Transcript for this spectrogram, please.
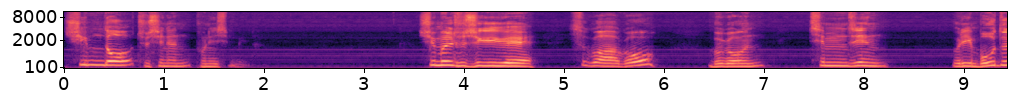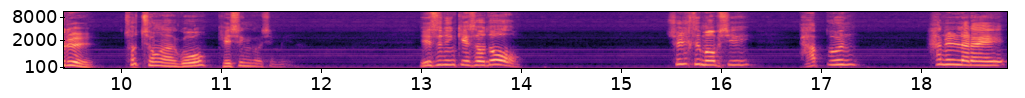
쉼도 주시는 분이십니다. 쉼을 주시기 위해 수고하고 무거운 짐진 우리 모두를 초청하고 계신 것입니다. 예수님께서도 쉴 틈 없이 바쁜 하늘나라의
